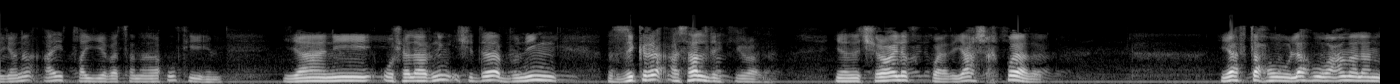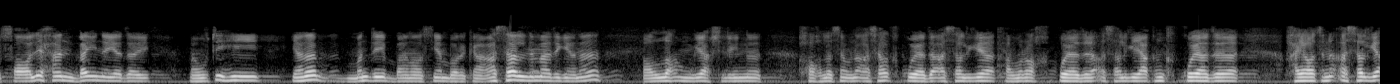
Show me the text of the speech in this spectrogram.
degani? Ay fihim. Ya'ni o'shalarning ichida buning zikri asaldek yuradi. Ya'ni chiroyli qilib qo'yadi yaxshi qilib qo'yadi. Yana bunday ma'nosi ham bor ekan. Asal nima degani? Alloh unga yaxshilikni xohlasa uni asal qilib qo'yadi asalga hamroh qilib qo'yadi asalga yaqin qilib qo'yadi. Hayotini asalga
